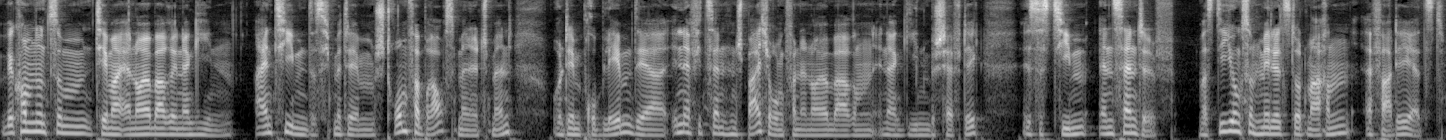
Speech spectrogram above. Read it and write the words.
Wir kommen nun zum Thema erneuerbare Energien. Ein Team, das sich mit dem Stromverbrauchsmanagement und dem Problem der ineffizienten Speicherung von erneuerbaren Energien beschäftigt, ist das Team Incentive. Was die Jungs und Mädels dort machen, erfahrt ihr jetzt.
